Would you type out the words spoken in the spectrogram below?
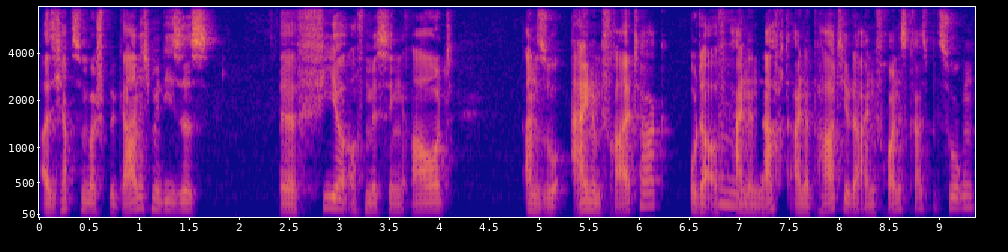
Also, ich habe zum Beispiel gar nicht mehr dieses, äh, Fear of Missing Out an so einem Freitag oder auf eine Mhm. Nacht, eine Party oder einen Freundeskreis bezogen,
